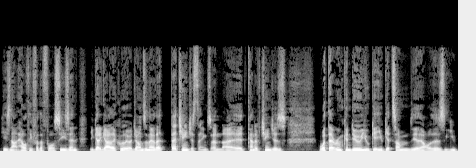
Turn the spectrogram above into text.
he's not healthy for the full season, you got a guy like Julio Jones in there that that changes things, and uh, it kind of changes what that room can do. You get you get some you know this, you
